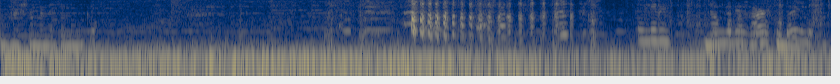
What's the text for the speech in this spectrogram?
Ang harsh naman na tulong ko. Ang galing. Napaka-harsh Ang ng galing.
